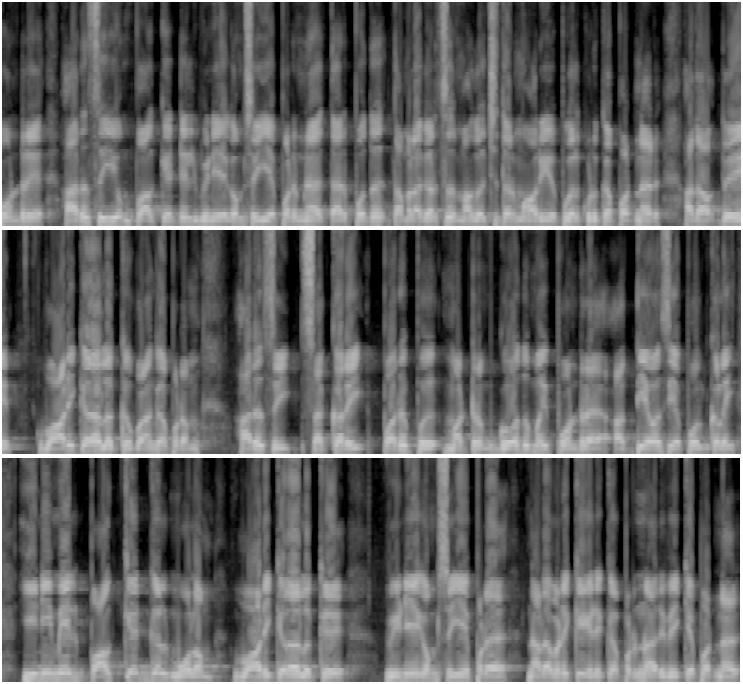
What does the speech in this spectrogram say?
போன்று அரிசியும் பாக்கெட்டில் விநியோகம் செய்யப்படும் என தற்போது தமிழக அரசு மகிழ்ச்சி தரும் அறிவிப்புகள் கொடுக்கப்பட்டனர். அதாவது வாடிக்கையாளர்களுக்கு வழங்கப்படும் அரிசி சர்க்கரை பருப்பு மற்றும் கோதுமை போன்ற அத்தியாவசிய பொருட்களை இனிமேல் பாக்கெட்கள் மூலம் வாடிக்கையாளர்களுக்கு விநியோகம் செய்யப்பட நடவடிக்கை எடுக்கப்படும் அறிவிக்கப்பட்டனர்.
